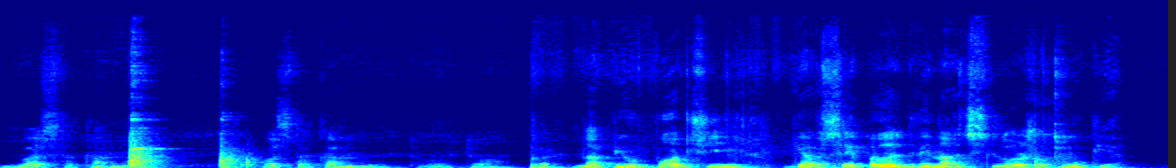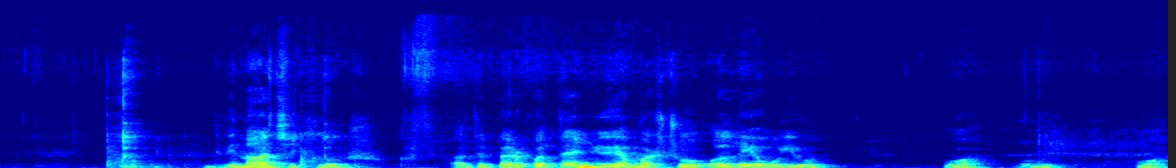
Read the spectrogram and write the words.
Два стакани. По стакану. То, то. На пів порції я всипала 12 ложок муки. 12 ложок. А тепер пательню я мащу оливою. О, о.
